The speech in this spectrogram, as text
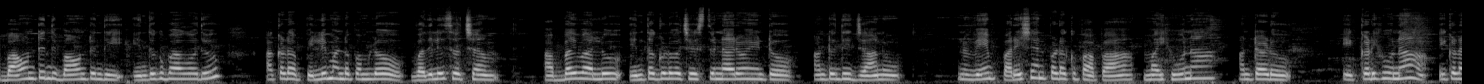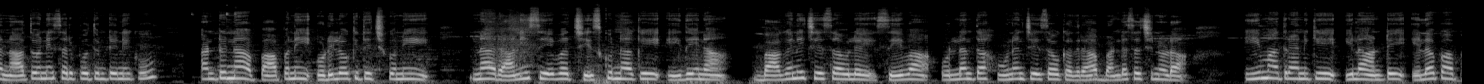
బాగుంటుంది బాగుంటుంది ఎందుకు బాగోదు? అక్కడ పెళ్ళి మండపంలో వదిలేసి వచ్చాం. అబ్బాయి వాళ్ళు ఎంత గొడవ చేస్తున్నారో ఏంటో అంటుంది జాను. నువ్వేం పరేషాన్ పడకు పాప. మై హూనా? అంటాడు. ఎక్కడి హూనా? ఇక్కడ నాతోనే సరిపోతుంటే నీకు? అంటున్న పాపని ఒడిలోకి తెచ్చుకొని నా రాణి సేవ చేసుకున్నాకే ఏదైనా బాగానే చేసావులే సేవ. ఒళ్ళంతా హూనం చేసావు కదరా బండ సచ్చినోడా. ఈ మాత్రానికి ఇలా అంటే ఎలా పాప?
